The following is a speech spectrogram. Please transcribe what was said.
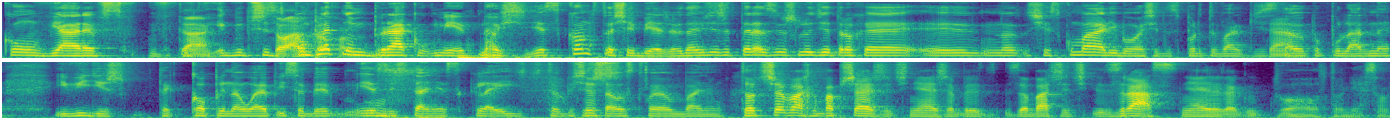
jaką wiarę w, sw- w Tak, jakby przy kompletnym braku umiejętności, skąd to się bierze? Wydaje mi się, że teraz już ludzie trochę y, no, się skumali, bo właśnie te sporty walki się Tak. stały popularne i widzisz te kopy na łeb i sobie jesteś w stanie skleić, co by się Przecież- stało z twoją banią. To trzeba chyba przeżyć, nie? Żeby zobaczyć z raz, nie? Tak, o, to nie są,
